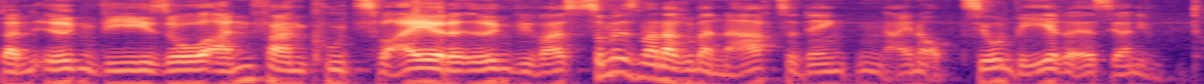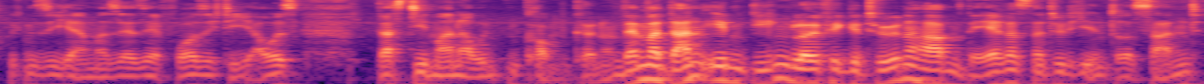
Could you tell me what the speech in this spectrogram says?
dann irgendwie so Anfang Q2 oder irgendwie was, zumindest mal darüber nachzudenken. Eine Option wäre es, ja, die drücken sich ja immer sehr, sehr vorsichtig aus, dass die mal nach unten kommen können. Und wenn wir dann eben gegenläufige Töne haben, wäre es natürlich interessant,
